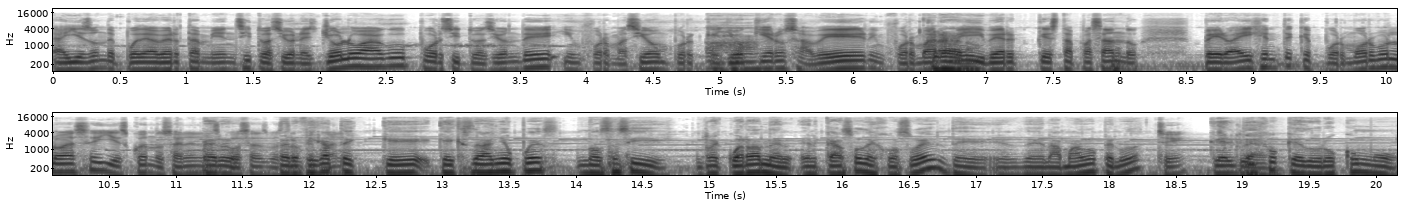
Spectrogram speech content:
ahí es donde puede haber también situaciones. Yo lo hago por situación de información, porque yo quiero saber, informarme Claro. y ver qué está pasando. Pero hay gente que por morbo lo hace y es cuando salen las Pero, cosas pero bastante fíjate mal. qué, qué extraño, pues, no sé si recuerdan el, el caso de Josué, el de, el de la mano peluda, Sí, que él Claro. dijo que duró como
